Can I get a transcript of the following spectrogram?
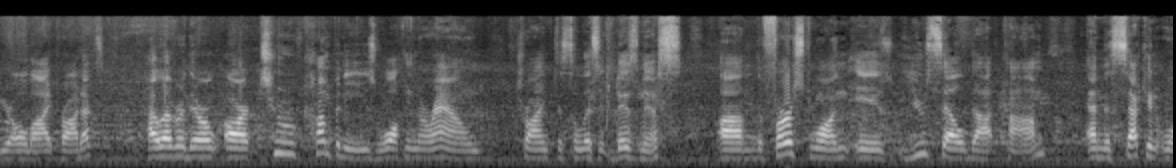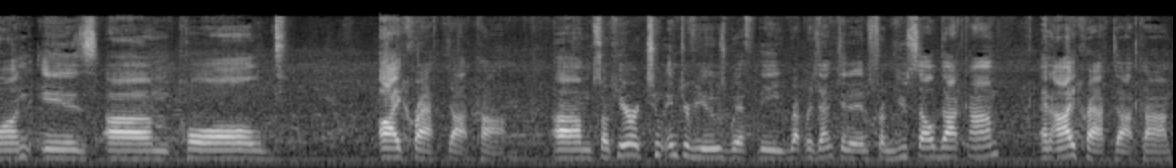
your old iProducts. However, there are two companies walking around trying to solicit business. Um, the first one is usell.com, and the second one is um, called iCracked.com. Um, so here are two interviews with the representatives from usell.com and iCracked.com,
